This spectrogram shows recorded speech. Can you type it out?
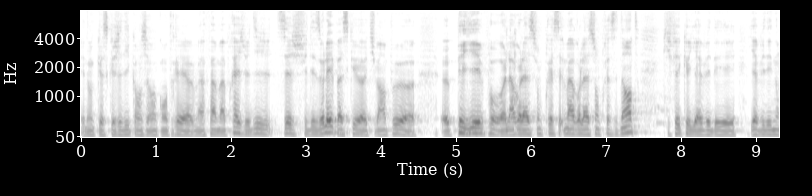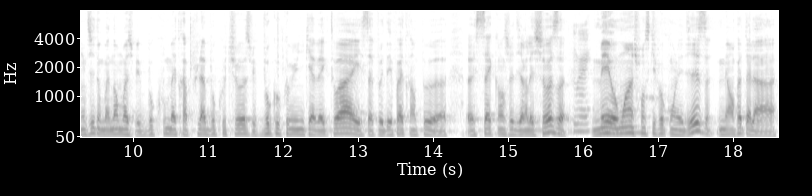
Et donc, ce que j'ai dit quand j'ai rencontré euh, ma femme après, je lui ai dit, tu sais, je suis désolé parce que euh, tu vas un peu euh, payer pour la relation ma relation précédente, qui fait qu'il y avait des, il y avait des non-dits. Donc maintenant, moi, je vais beaucoup mettre à plat beaucoup de choses, je vais beaucoup communiquer avec toi, et ça peut des fois être un peu euh, sec quand je vais dire les choses. Ouais. Mais au moins, je pense qu'il faut qu'on les dise. Mais en fait, elle a,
